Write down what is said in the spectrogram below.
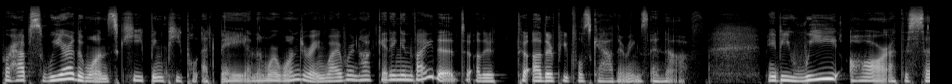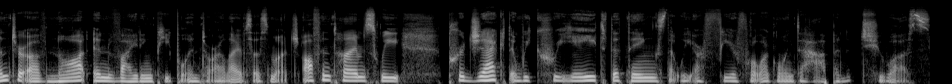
Perhaps we are the ones keeping people at bay, and then we're wondering why we're not getting invited to other, to other people's gatherings enough. Maybe we are at the center of not inviting people into our lives as much. Oftentimes, we project and we create the things that we are fearful are going to happen to us.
